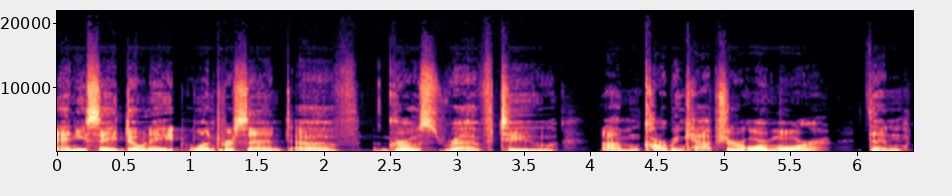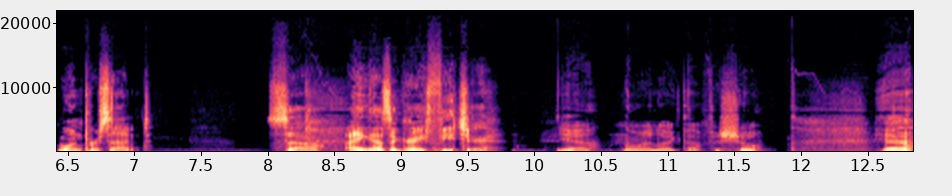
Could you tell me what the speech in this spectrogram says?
and you say donate 1% of gross rev to um, carbon capture or more than 1%. So, I think that's a great feature. Yeah, no, I like that for sure. Yeah,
